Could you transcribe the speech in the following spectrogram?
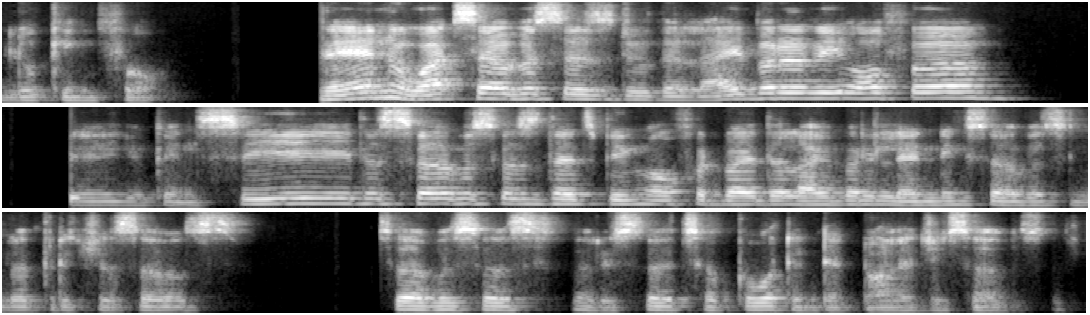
looking for? Then what services do the library offer? There you can see the services that's being offered by the library, lending service, literature service, services, research support and technology services.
